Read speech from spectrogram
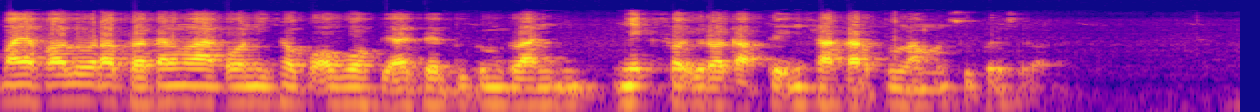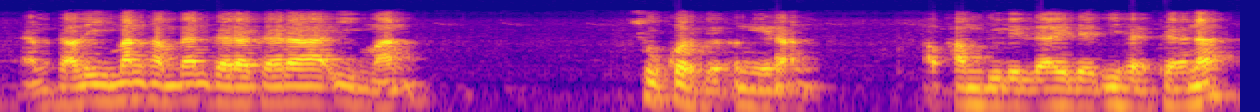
Maya kalau ora bakal nglakoni sapa Allah ada bikum kelan nyiksa ira kabeh in sakartum lamun syukur sira. Nah, misalnya iman sampean gara-gara iman syukur ke pengiran. Alhamdulillahilladzi hadana.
